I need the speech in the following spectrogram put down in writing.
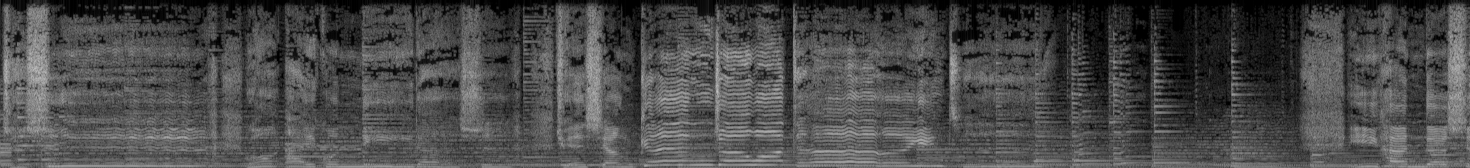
这是我爱过你的事，却想跟着我的影子。遗憾。的是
